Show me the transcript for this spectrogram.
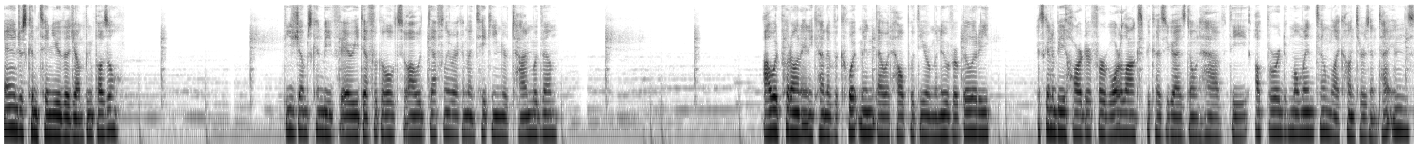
And just continue the jumping puzzle. These jumps can be very difficult, so I would definitely recommend taking your time with them. I would put on any kind of equipment that would help with your maneuverability. It's going to be harder for warlocks because you guys don't have the upward momentum like hunters and titans,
